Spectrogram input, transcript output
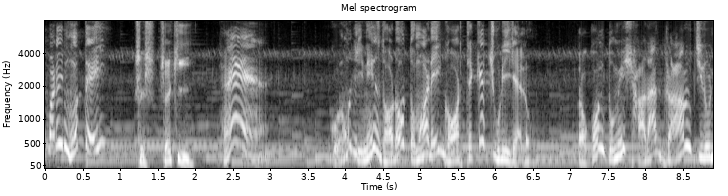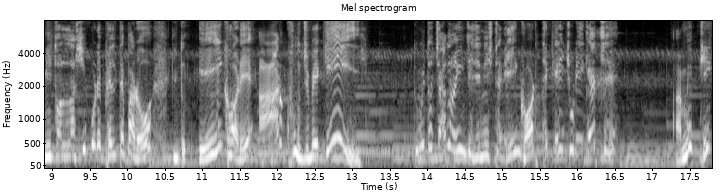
বাড়ির মধ্যেই। সে- সে কি? হ্যাঁ কোনো জিনিস ধরো তোমার এই ঘর থেকে চুরি গেল। তখন তুমি সারা গ্রাম চিরুনি তল্লাশি করে ফেলতে পারো কিন্তু এই ঘরে আর খুঁজবে কি? তুমি তো জানোই যে জিনিসটা এই ঘর থেকেই চুরি গেছে। আমি ঠিক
